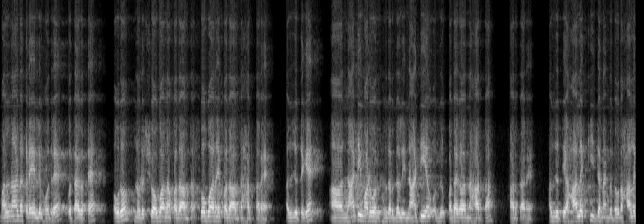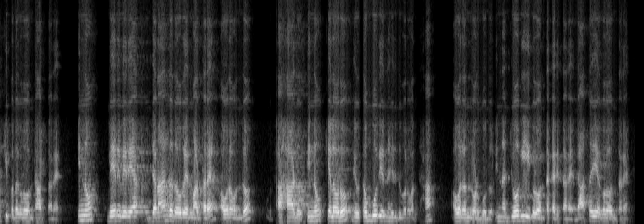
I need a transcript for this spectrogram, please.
ಮಲ್ನಾಡ ಕಡೆಯಲ್ಲಿ ಹೋದ್ರೆ ಗೊತ್ತಾಗುತ್ತೆ. ಅವರು ನೋಡಿ ಶೋಭಾನ ಪದ ಅಂತ, ಶೋಭಾನೆ ಪದ ಅಂತ ಹಾಡ್ತಾರೆ. ಅದ್ರ ಜೊತೆಗೆ, ಆ, ನಾಟಿ ಮಾಡುವ ಸಂದರ್ಭದಲ್ಲಿ ನಾಟಿಯ ಒಂದು ಪದಗಳನ್ನ ಹಾಡ್ತಾ, ಹಾಡ್ತಾರೆ. ಅದ್ರ ಜೊತೆ ಹಾಲಕ್ಕಿ ಜನಾಂಗದವರು ಹಾಲಕ್ಕಿ ಪದಗಳು ಅಂತ ಹಾಡ್ತಾರೆ. ಇನ್ನು ಬೇರೆ ಬೇರೆ ಜನಾಂಗದವರು ಏನ್ ಮಾಡ್ತಾರೆ? ಅವರ ಒಂದು ಹಾಡು. ಇನ್ನು ಕೆಲವರು ನೀವು ತಂಬೂರಿಯನ್ನು ಹಿಡಿದು ಬರುವಂತಹ ಅವರನ್ನು ನೋಡ್ಬೋದು. ಇನ್ನ ಜೋಗಿಗಳು ಅಂತ ಕರೀತಾರೆ, ದಾಸಯ್ಯಗಳು ಅಂತಾರೆ.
